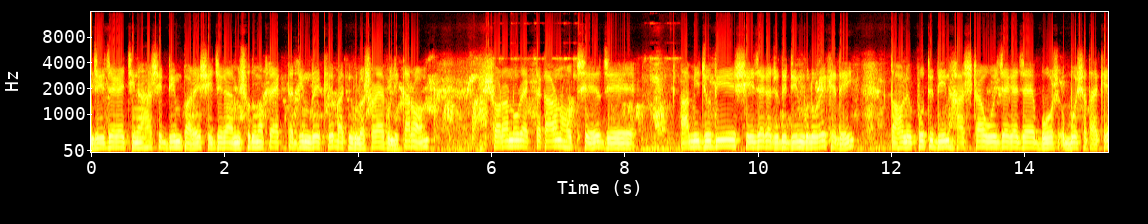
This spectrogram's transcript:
যে জায়গায় চীনা হাঁসের ডিম পারে সেই জায়গায় আমি শুধুমাত্র একটা ডিম রেখে বাকিগুলো সরাই ফেলি। কারণ সরানোর একটা কারণ হচ্ছে যে, আমি যদি সেই জায়গায় যদি ডিমগুলো রেখে দেই, তাহলে প্রতিদিন হাঁসটা ওই জায়গায় যায় বস- থাকে।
